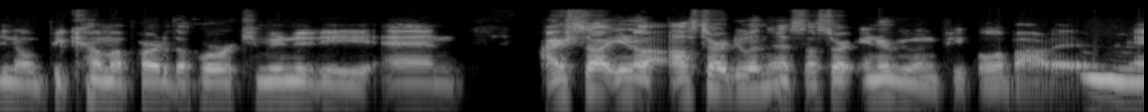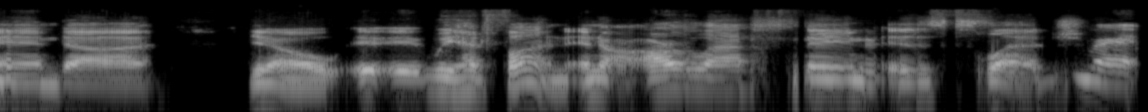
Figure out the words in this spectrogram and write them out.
you know become a part of the horror community and i thought you know i'll start doing this i'll start interviewing people about it Mhm. and uh you know, it, it, we had fun. And our last name is Sledge. Right.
